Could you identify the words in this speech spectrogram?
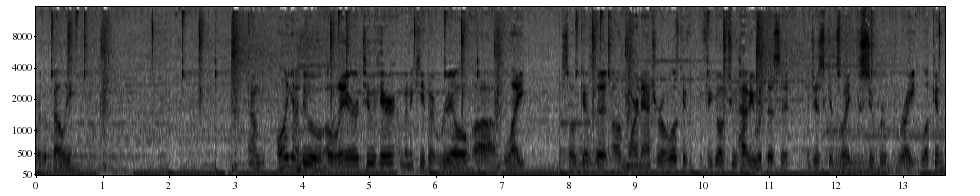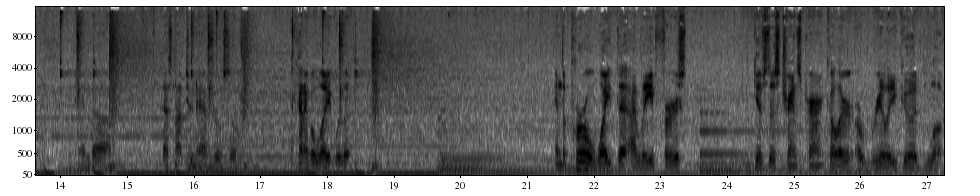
or the belly. And I'm only going to do a layer or two here. I'm going to keep it real uh, light so it gives it a more natural look. If, if you go too heavy with this, it, it just gets like super bright looking and uh, that's not too natural. So I kind of go light with it. And the pearl white that I laid first gives this transparent color a really good look.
